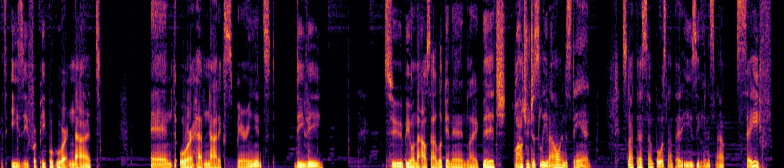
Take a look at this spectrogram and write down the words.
it's easy for people who are not and or have not experienced DV to be on the outside looking in like, bitch, why don't you just leave? I don't understand. It's not that simple. It's not that easy and it's not safe.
